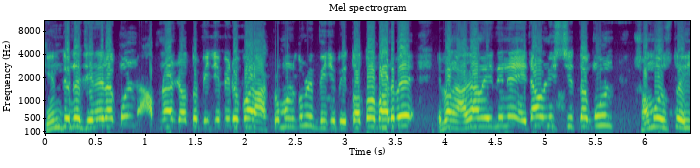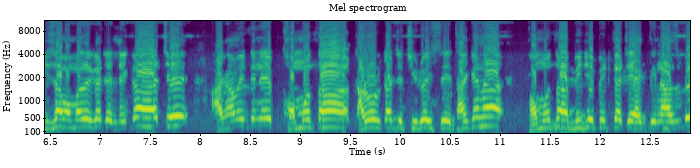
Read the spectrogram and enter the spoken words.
কিন্তু এটা জেনে রাখুন, আপনারা যত বিজেপির উপর আক্রমণ করবে বিজেপি তত বাড়বে এবং আগামী দিনে এটাও নিশ্চিত থাকুন, সমস্ত হিসাব আমাদের কাছে লেখা আছে। আগামী দিনে ক্ষমতা কারোর কাছে চিরস্থায়ী থাকে না ক্ষমতা বিজেপির কাছে একদিন আসবে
